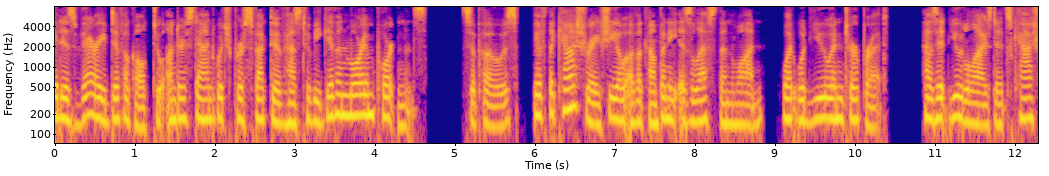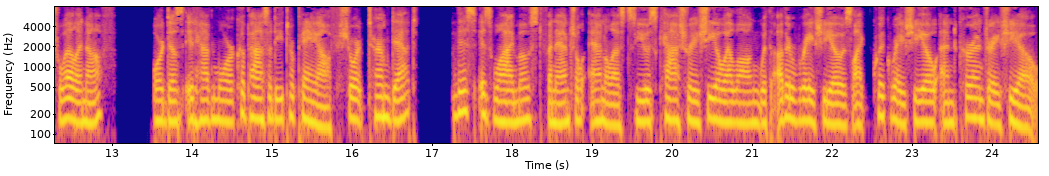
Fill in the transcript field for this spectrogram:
it is very difficult to understand which perspective has to be given more importance. Suppose, if the cash ratio of a company is less than 1, what would you interpret? Has it utilized its cash well enough? Or does it have more capacity to pay off short term debt? This is why most financial analysts use cash ratio along with other ratios like quick ratio and current ratio.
